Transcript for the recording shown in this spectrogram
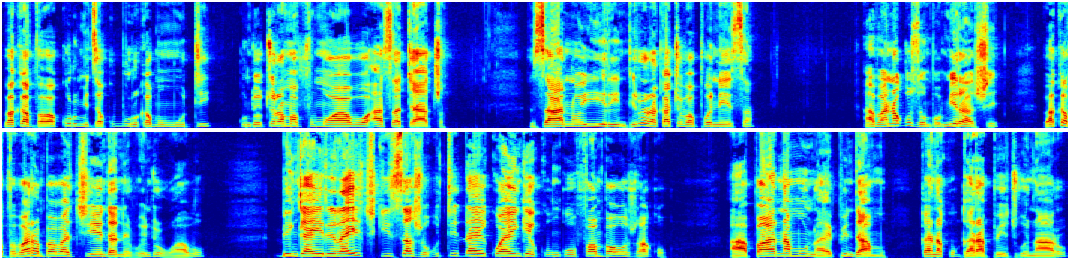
vakabva vakurumidza kuburuka mumuti kundotora mapfumo avo asati atsva. Zano iri ndiro rakatovaponesa. Havana kuzombomirazve vakabva varamba vachienda nerwendo rwavo. Binga iri raityisa zvokuti dai kwainge kungofambawo zvako hapana munhu aipindamo kana kugara pedyo naro.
